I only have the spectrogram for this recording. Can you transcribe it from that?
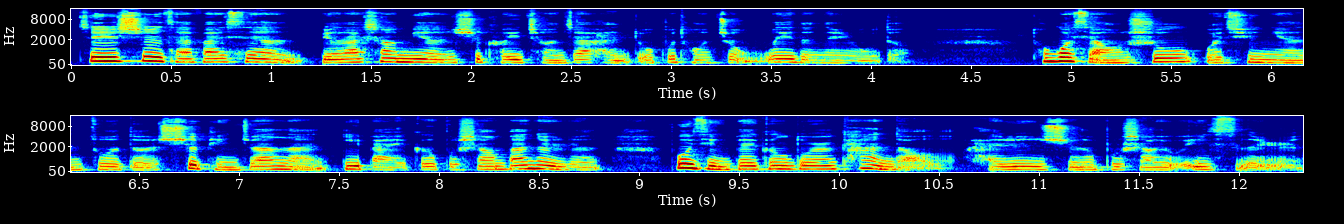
这一试才发现，原来上面是可以承载很多不同种类的内容的。通过小红书，我去年做的视频专栏《一百个不上班的人》，不仅被更多人看到了，还认识了不少有意思的人。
